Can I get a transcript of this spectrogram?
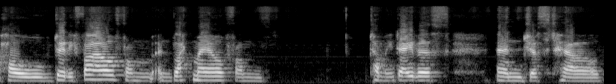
whole dirty file from and blackmail from Tommy Davis and just how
